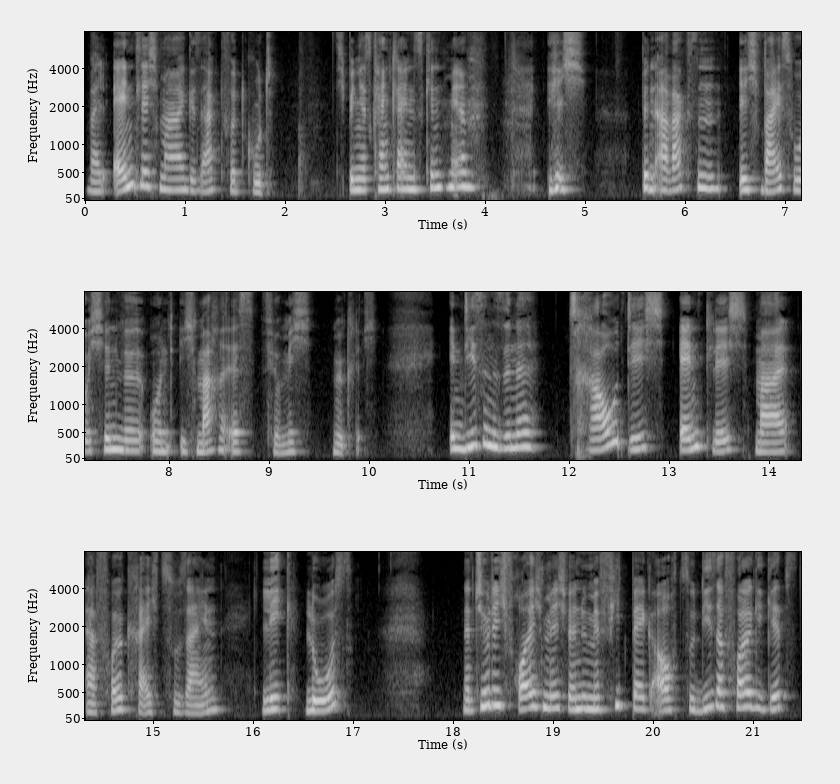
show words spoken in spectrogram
weil endlich mal gesagt wird, gut, ich bin jetzt kein kleines Kind mehr, ich bin erwachsen, ich weiß, wo ich hin will und ich mache es für mich möglich. In diesem Sinne, trau dich endlich mal erfolgreich zu sein, leg los Natürlich freue ich mich, wenn du mir Feedback auch zu dieser Folge gibst.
